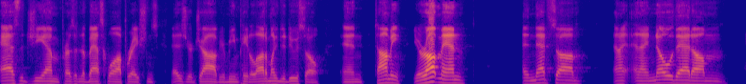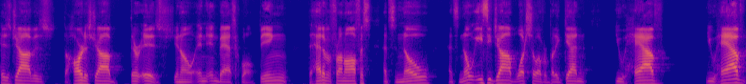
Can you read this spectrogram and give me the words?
as the GM, president of basketball operations, that is your job. You're being paid a lot of money to do so. And Tommy, you're up, man. And that's um and I and I know that um his job is the hardest job there is, you know, in, in basketball. Being the head of a front office, that's no that's no easy job whatsoever. But again, you have you have,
